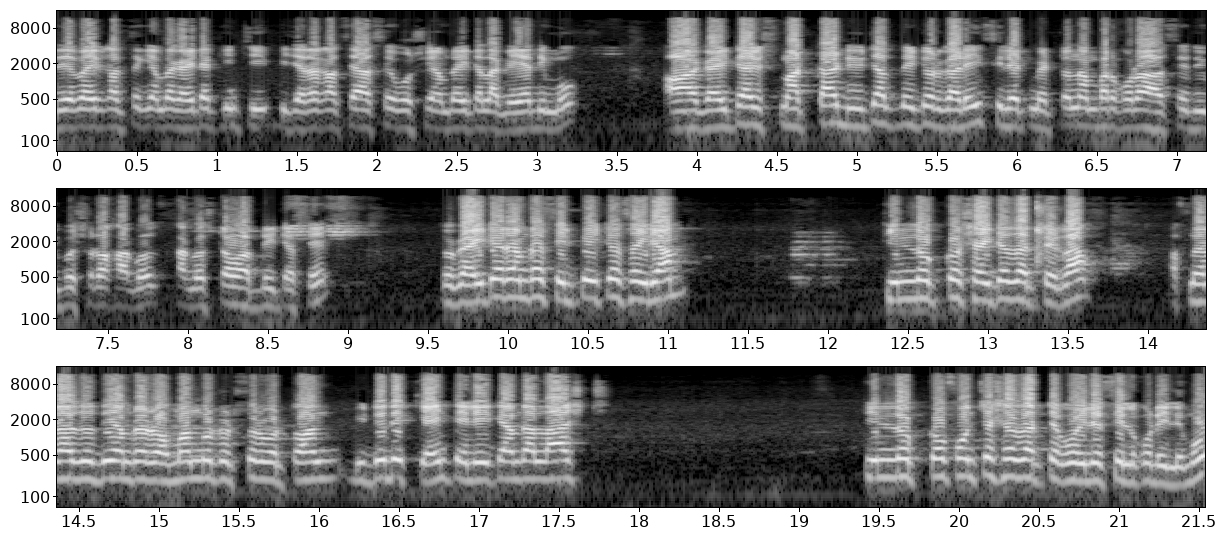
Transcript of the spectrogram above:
যে ভাইয়ের কাছ থেকে আমরা গাড়িটা কিনছি বিচারের কাছে আছে, অবশ্যই আমরা এটা লাগাইয়া দিব আর গাড়িটার স্মার্ট কার্ড ডিজিটাল প্লেটের গাড়ি সিলেট মেট্রো নাম্বার করা আছে, দুই বছর কাগজ, কাগজটাও আপডেট আছে। তো গাড়িটার আমরা সেল পেজটা চাইলাম তিন লক্ষ ষাট হাজার টাকা। আপনারা যদি আমরা রহমান মোটরসের বর্তমান ভিডিও দেখি, তাহলে এটা আমরা লাস্ট তিন লক্ষ পঞ্চাশ হাজার টাকা হইলে সেল করে নিবো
